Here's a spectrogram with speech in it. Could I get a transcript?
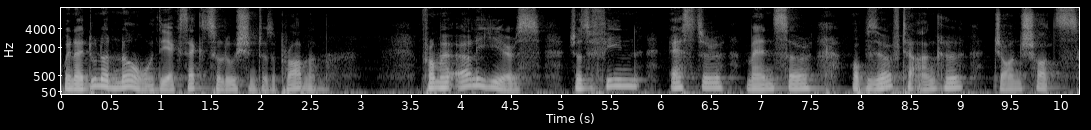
when I do not know the exact solution to the problem? From her early years, Josephine Esther Mentzer observed her uncle John Schotz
